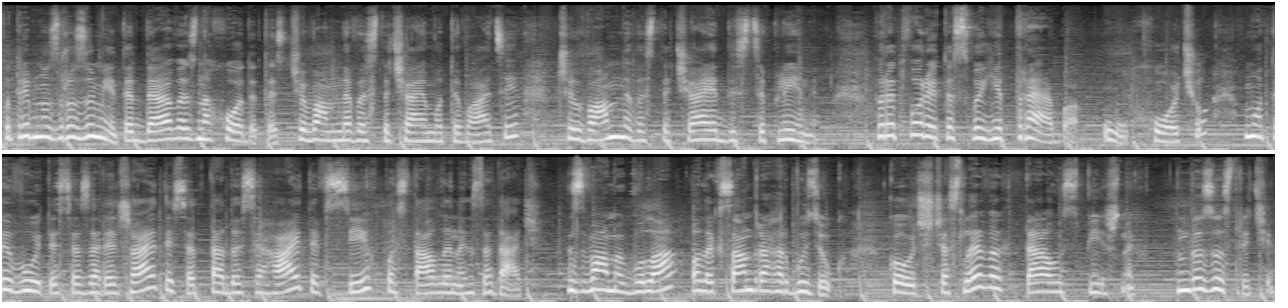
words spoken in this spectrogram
Потрібно зрозуміти, де ви знаходитесь, чи вам не вистачає мотивації, чи вам не вистачає дисципліни. Перетворюйте свої треба у хочу, мотивуйтеся, заряджайтеся та досягайте всіх поставлених задач. З вами була Олександра Гарбузюк, коуч щасливих та успішних. До зустрічі!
